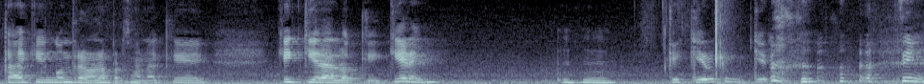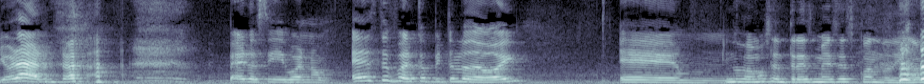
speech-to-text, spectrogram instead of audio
cada quien encontrará una persona que, que quiera lo que quieren. Ujú. Que quiero que me quiero. Sin llorar. Pero sí, bueno, este fue el capítulo de hoy. Em, Nos vemos en tres meses cuando digamos,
